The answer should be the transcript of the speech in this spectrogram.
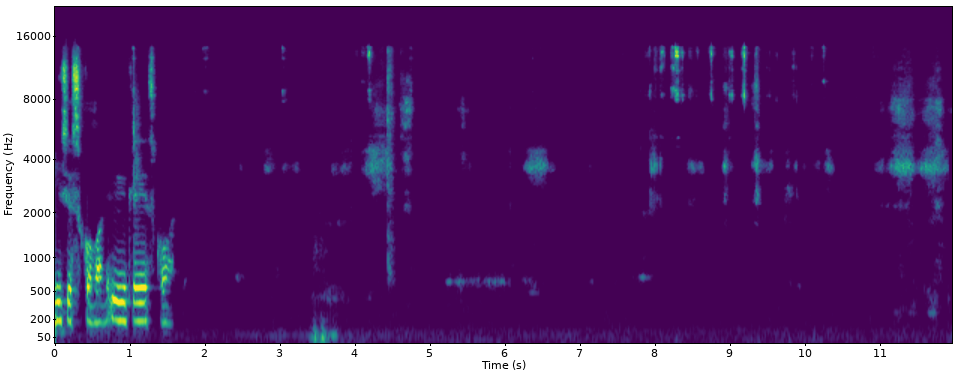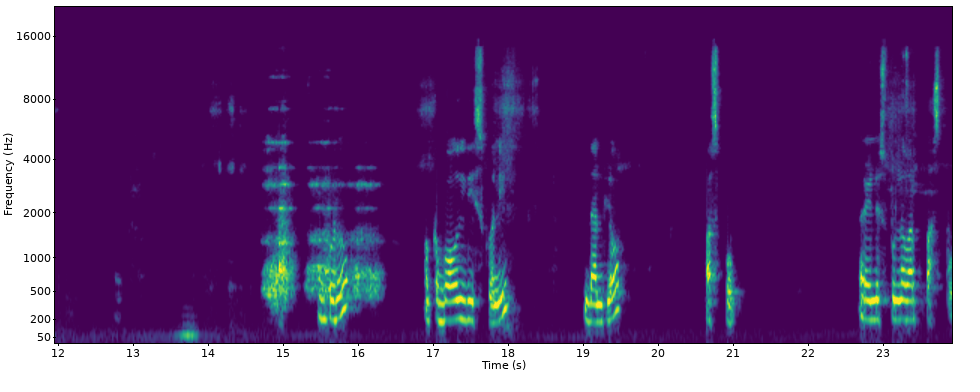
తీసేసుకోవాలి ఇట్లా వేసుకోవాలి. ఇప్పుడు ఒక బౌల్ తీసుకొని దాంట్లో పసుపు రెండు స్పూన్ల వరకు పసుపు.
